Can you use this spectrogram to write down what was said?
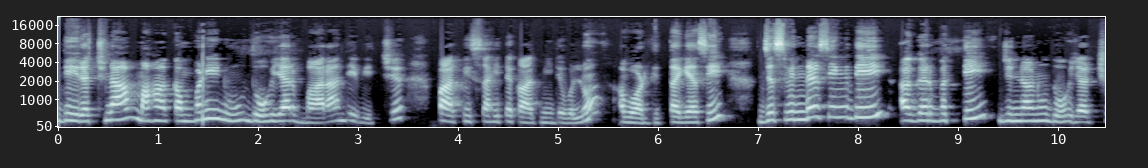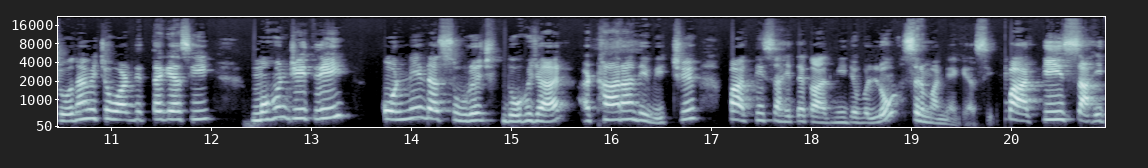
ਦੀ ਰਚਨਾ ਮਹਾਕੰਪਨੀ ਨੂੰ 2012 ਦੇ ਵਿੱਚ ਭਾਰਤੀ ਸਾਹਿਤ ਅਕਾਦਮੀ ਦੇ ਵੱਲੋਂ ਅਵਾਰਡ ਦਿੱਤਾ ਗਿਆ ਸੀ। ਜਸਵਿੰਦਰ ਸਿੰਘ ਦੀ ਅਗਰਬੱਤੀ, ਜਿਨ੍ਹਾਂ ਨੂੰ 2014 ਵਿੱਚ ਅਵਾਰਡ ਦਿੱਤਾ ਗਿਆ ਸੀ, ਮੋਹਨਜੀਤ ਦੀ ਕੋਨੇ ਦਾ ਸੂਰਜ 2018 ਦੇ ਵਿੱਚ ਭਾਰਤੀ ਸਾਹਿਤ ਅਕਾਦਮੀ ਦੇ ਵੱਲੋਂ ਸਨਮਾਨਿਆ ਗਿਆ ਸੀ। ਭਾਰਤੀ ਸਾਹਿਤ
